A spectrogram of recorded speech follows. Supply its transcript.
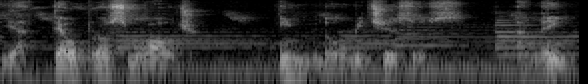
E até o próximo áudio. Em nome de Jesus. Amém?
